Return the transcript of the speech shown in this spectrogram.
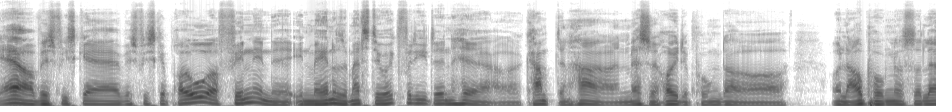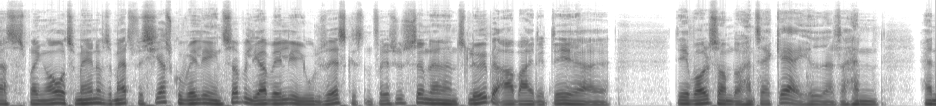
Ja, og hvis vi skal, hvis vi skal prøve at finde en, øh, en man of the match, det er jo ikke fordi den her øh, kamp, den har en masse højdepunkter og, og lavpunkter, så lad os springe over til man of the match. Hvis jeg skulle vælge en, så ville jeg vælge Julius Eskesen, for jeg synes simpelthen, at hans løbearbejde, det er, øh, det er voldsomt, og hans agerighed, altså han, han,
